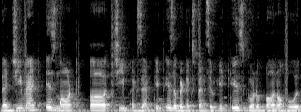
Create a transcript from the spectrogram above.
that GMAT is not a cheap exam. It is a bit expensive. It is going to burn a hole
